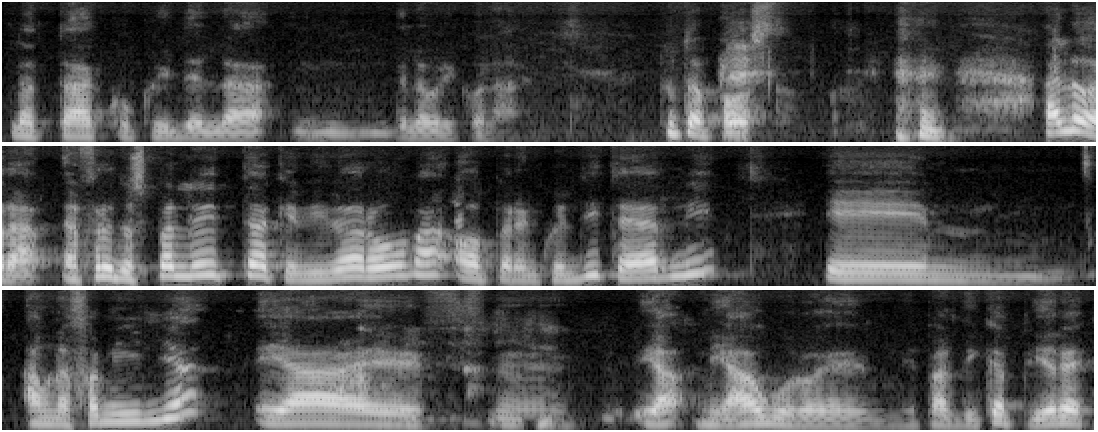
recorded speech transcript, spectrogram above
l'attacco qui dell'auricolare. Dell Tutto a posto. Okay. allora, Alfredo Spalletta, che vive a Roma, opera in quel di Terni, e, um, ha una famiglia e ha, eh, e ha mi auguro e mi pare di capire,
